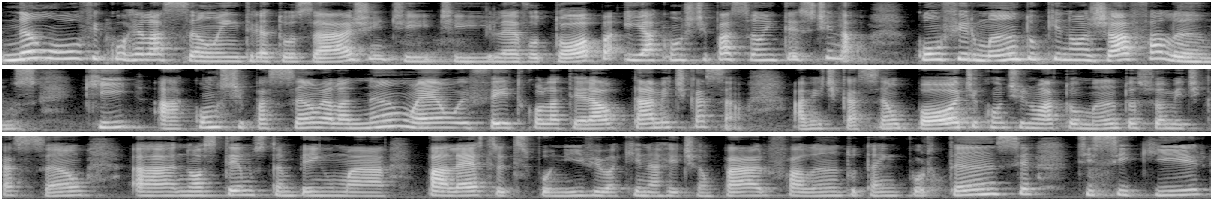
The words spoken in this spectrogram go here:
não houve correlação entre a tosagem de, de levotopa e a constipação intestinal, confirmando o que nós já falamos, que a constipação ela não é um efeito colateral da medicação. A medicação pode continuar tomando a sua medicação. Ah, nós temos também uma palestra disponível aqui na Rede Amparo falando da importância de seguir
